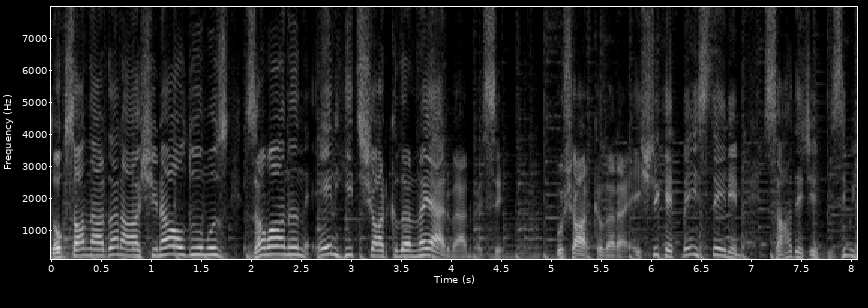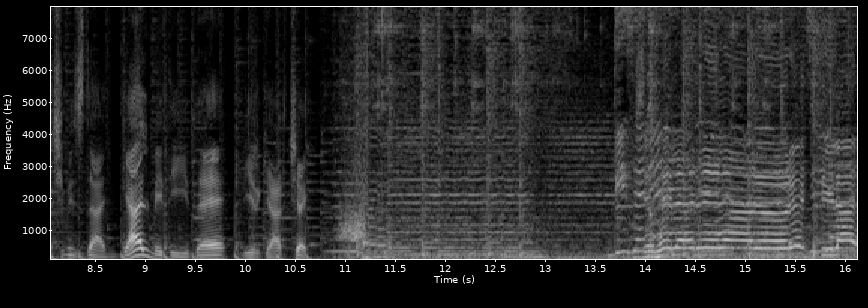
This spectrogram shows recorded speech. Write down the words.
90'lardan aşina olduğumuz zamanın en hit şarkılarına yer vermesi. Bu şarkılara eşlik etme isteğinin sadece bizim içimizden gelmediği de bir gerçek. Bize Bize neler neler öğrettiler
